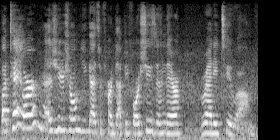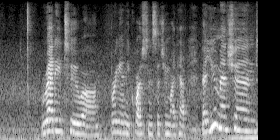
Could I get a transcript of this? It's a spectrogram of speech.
But Taylor, as usual, you guys have heard that before. She's in there, ready to, um, ready to uh, bring any questions that you might have. Now you mentioned,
